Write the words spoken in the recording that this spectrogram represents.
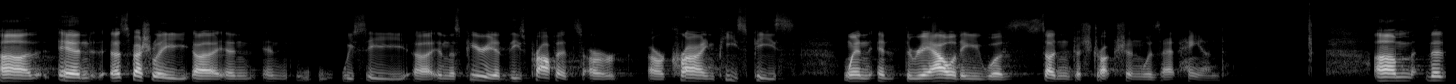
Uh, and especially, uh, in, in, we see uh, in this period, these prophets are, are crying, Peace, peace, when the reality was sudden destruction was at hand. Um, the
